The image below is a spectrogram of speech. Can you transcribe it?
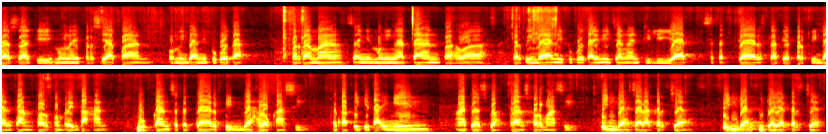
bahas lagi mengenai persiapan pemindahan ibu kota. Pertama, saya ingin mengingatkan bahwa perpindahan ibu kota ini jangan dilihat sekedar sebagai perpindahan kantor pemerintahan, bukan sekedar pindah lokasi, tetapi kita ingin ada sebuah transformasi, pindah cara kerja, pindah budaya kerja,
